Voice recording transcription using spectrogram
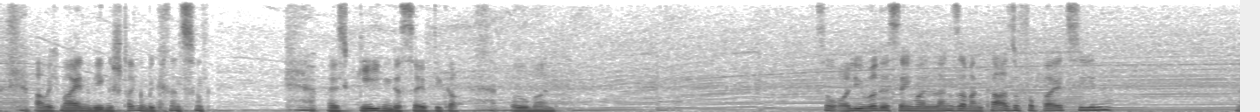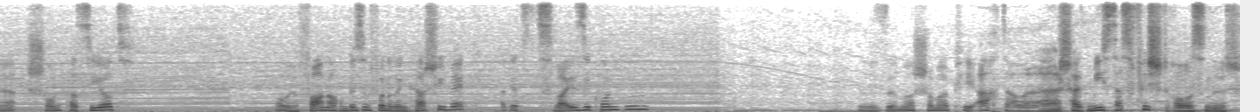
Aber ich meine wegen Streckenbegrenzung. Es gegen das Safety Car. Oh Mann. So, Olli würde jetzt, denke ich mal, langsam an Kaso vorbeiziehen. Ja, schon passiert. Oh, wir fahren auch ein bisschen von Renkashi weg. Hat jetzt zwei Sekunden. Da sind wir schon mal P8, aber da ist halt mies, dass Fisch draußen ist.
